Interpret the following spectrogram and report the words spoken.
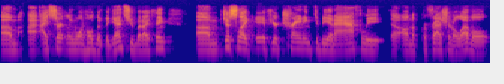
um, I, I, certainly won't hold it against you. But I think um, just like if you're training to be an athlete uh, on the professional level,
